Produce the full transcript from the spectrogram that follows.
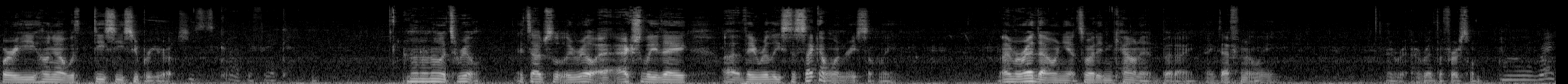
where he hung out with DC superheroes. This is gotta be fake. No, no, no, it's real. It's absolutely real. A- Actually, they uh, they released a second one recently. I haven't read that one yet, so I didn't count it. But I, I definitely I, re- I read the first one. All right.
